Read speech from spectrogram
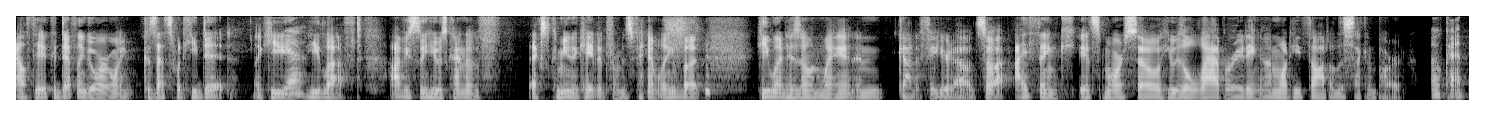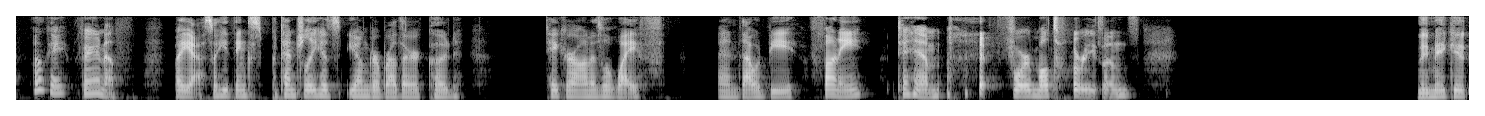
Althea could definitely go her way because that's what he did like he Yeah. he left obviously he was kind of excommunicated from his family but he went his own way and, and got it figured out so I, I think it's more so he was elaborating on what he thought of the second part Okay. Okay. Fair enough. But yeah, so he thinks potentially his younger brother could take her on as a wife. And that would be funny to him for multiple reasons. they make it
